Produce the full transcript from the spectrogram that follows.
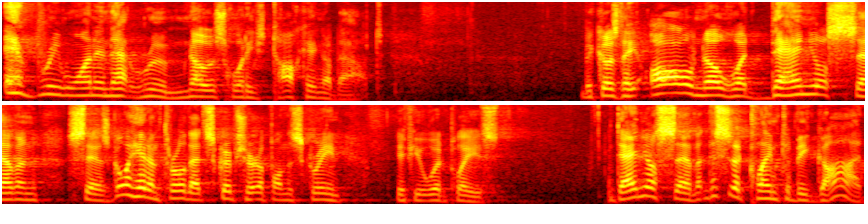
everyone in that room knows what he's talking about because they all know what Daniel 7 says. Go ahead and throw that scripture up on the screen, if you would, please. Daniel 7, this is a claim to be God.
